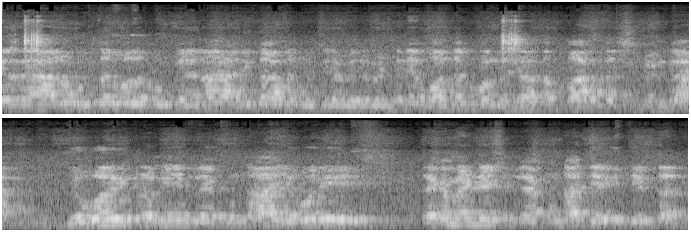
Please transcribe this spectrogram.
నిర్ణయాలు ఉత్తర్వుల రూపేణా అధికారులకు వచ్చిన వెను వెంటనే వందకు వంద శాతం పారదర్శకంగా ఎవరి ప్రమేయం లేకుండా ఎవరి రికమెండేషన్ లేకుండా జరిగి తీరుతారు.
